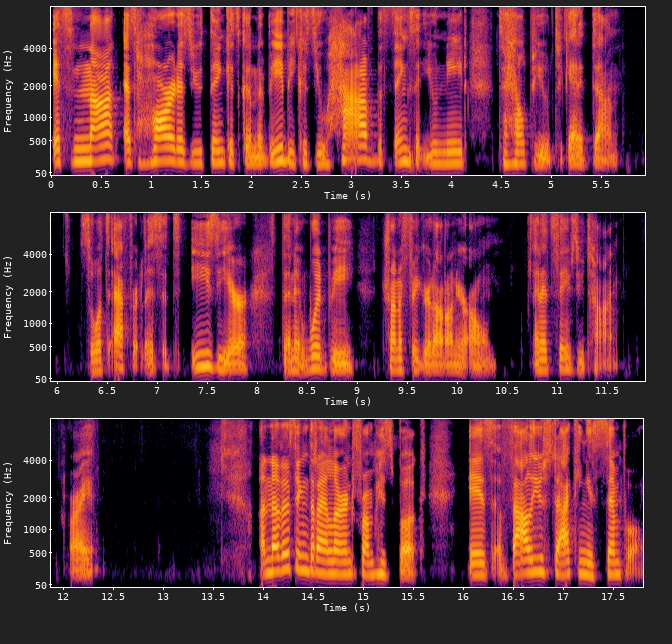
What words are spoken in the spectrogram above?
it's not as hard as you think it's going to be because you have the things that you need to help you to get it done. So it's effortless. It's easier than it would be trying to figure it out on your own. And it saves you time, right? Another thing that I learned from his book is value stacking is simple.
